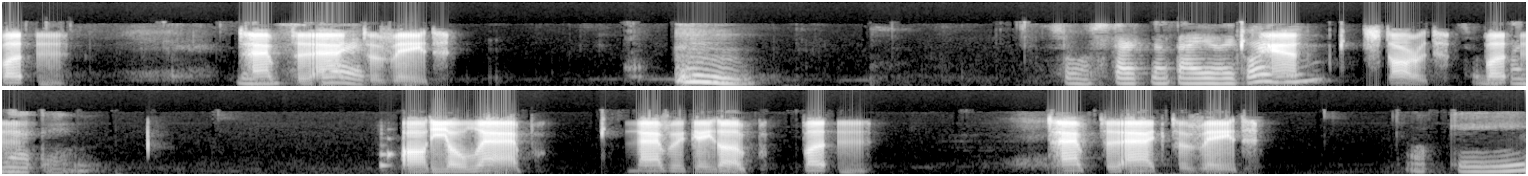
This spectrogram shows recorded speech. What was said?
Button. Tap to activate. so, start na tayo recording. Start. Subukan Button. natin. Audio lab. Navigate up. Button. Tap to activate. Okay.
